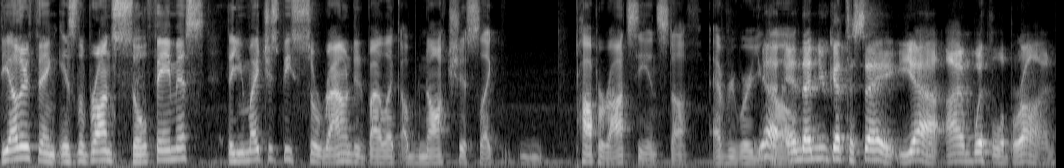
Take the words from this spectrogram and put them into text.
The other thing is LeBron's so famous that you might just be surrounded by like obnoxious like paparazzi and stuff everywhere you Yeah, go. and then you get to say, "Yeah, I'm with LeBron,"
